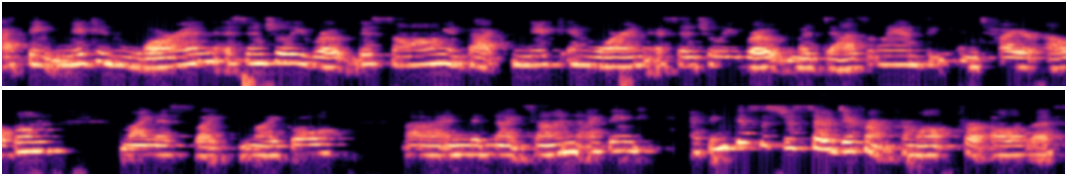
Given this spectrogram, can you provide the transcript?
I think Nick and Warren essentially wrote this song. In fact, Nick and Warren essentially wrote Medazzaland, the entire album, minus like Michael uh, and Midnight Sun. I think. I think this is just so different from all for all of us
